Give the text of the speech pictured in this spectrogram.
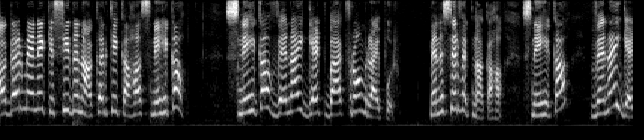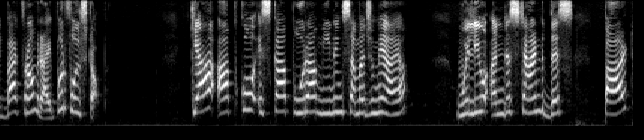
अगर मैंने किसी दिन आकर के कहा, Snehika Snehika when I get back from Raipur मैंने सिर्फ़ इतना कहा, Snehika when I get back from Raipur full stop क्या आपको इसका पूरा मीनिंग समझ में आया? Will you understand this part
